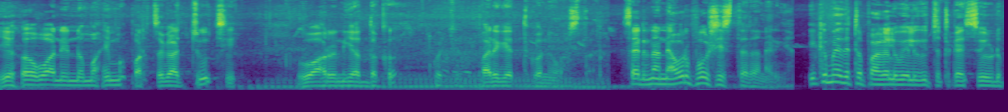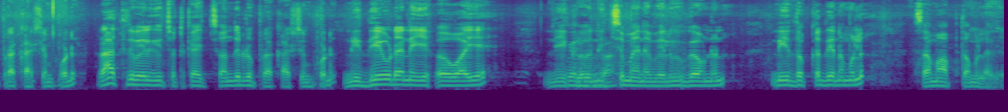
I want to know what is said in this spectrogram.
యెహోవా నిన్ను మహిమపరచగా చూచి వారు నీ వద్దకు పరిగెత్తుకొని వస్తారు. సరే నన్ను ఎవరు పోషిస్తారని అడిగాను. ఇక మీదట పగలు వెలుగు చుట్టకాయ సూర్యుడు ప్రకాశింపడు రాత్రి వెలుగు చుట్టకాయ చంద్రుడు ప్రకాశింపడు. నీ దేవుడనే యెహోవాయే నీకు నిత్యమైన వెలుగుగా ఉండును. నీ దుఃఖ దినములు సమాప్తములగు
